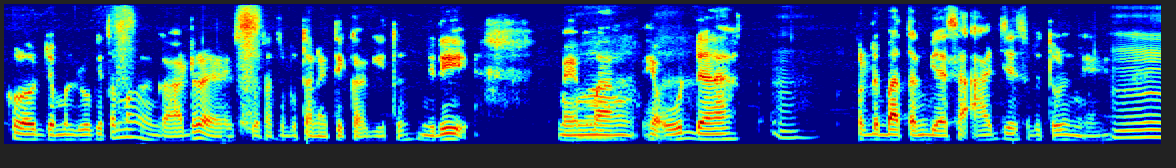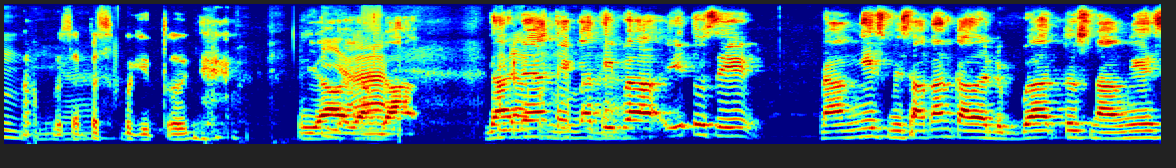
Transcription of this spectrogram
kalau zaman dulu kita mah nggak ada ya sebutan-sebutan etika gitu. Jadi memang ya udah Hmm. perdebatan biasa aja sebetulnya. Hmm, Nggak perlu iya. sampai sebegitunya. Iya, Iya. yang enggak enggak Tidak ada yang tiba-tiba itu sih nangis misalkan kalau debat terus nangis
